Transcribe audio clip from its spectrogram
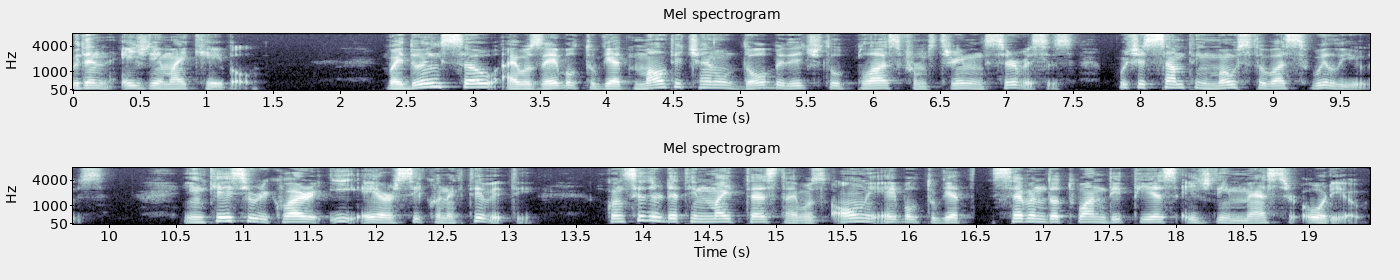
with an HDMI cable. By doing so, I was able to get multi-channel Dolby Digital Plus from streaming services, which is something most of us will use. In case you require eARC connectivity, consider that in my test I was only able to get 7.1 DTS HD master audio.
